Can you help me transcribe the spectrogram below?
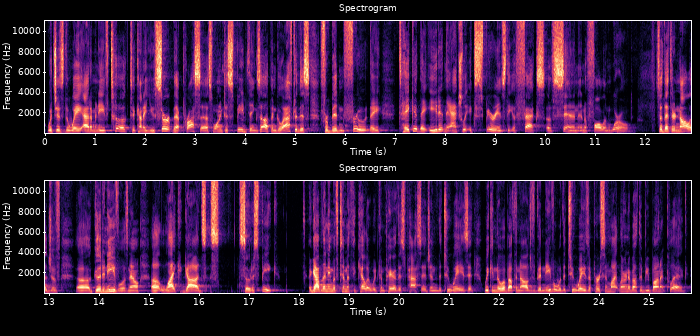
which is the way Adam and Eve took to kind of usurp that process, wanting to speed things up and go after this forbidden fruit, they take it, they eat it, and they actually experience the effects of sin in a fallen world so that their knowledge of uh, good and evil is now uh, like God's, so to speak. A guy by the name of Timothy Keller would compare this passage and the two ways that we can know about the knowledge of good and evil with the two ways a person might learn about the bubonic plague.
